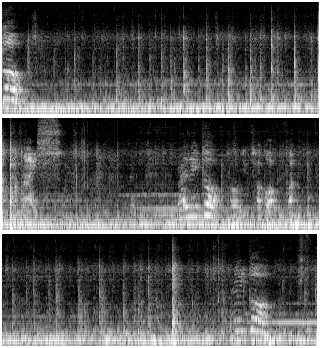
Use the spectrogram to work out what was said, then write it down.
go. Nice. Ready, go. Oh, you took off in front. Ready, go.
